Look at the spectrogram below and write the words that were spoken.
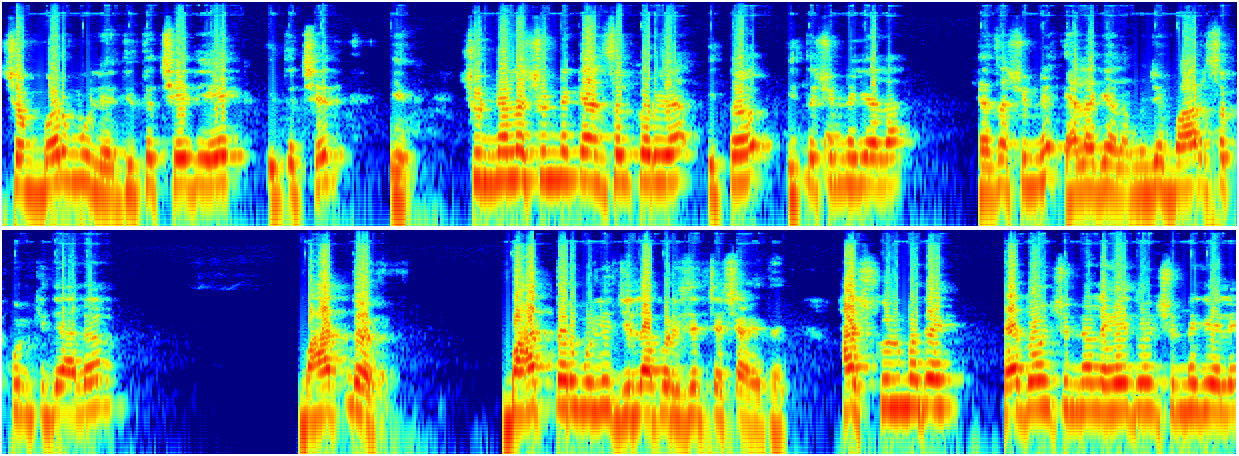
शंभर मुले आहेत. इथं छेद एक इथं छेद एक. शून्याला शून्य कॅन्सल करूया. इथं इथं शून्य गेला ह्याचा शून्य ह्याला गेला म्हणजे बार सक्कून किती आलं? बहात्तर. बहात्तर मुली जिल्हा परिषदच्या शाळेत आहेत. हायस्कूलमध्ये ह्या दोन शून्याला हे दोन शून्य गेले.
